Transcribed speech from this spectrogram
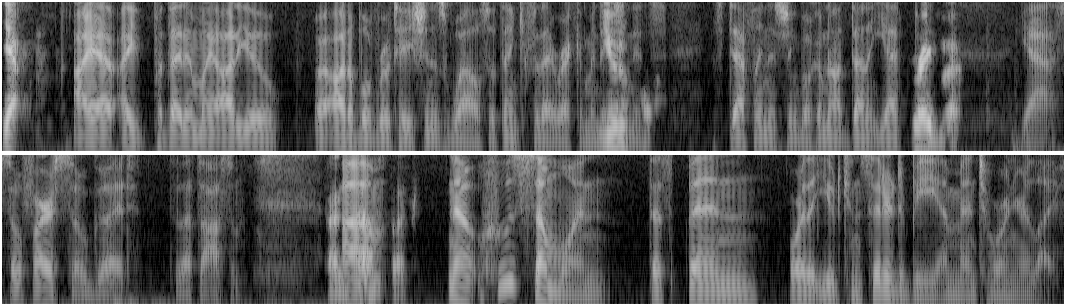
Yeah. I I put that in my audio uh, audible rotation as well. So thank you for that recommendation. Beautiful. It's it's definitely an interesting book. I'm not done it yet. Great book. Yeah, so far so good. So that's awesome. Fantastic. Now, who's someone that's been or that you'd consider to be a mentor in your life?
